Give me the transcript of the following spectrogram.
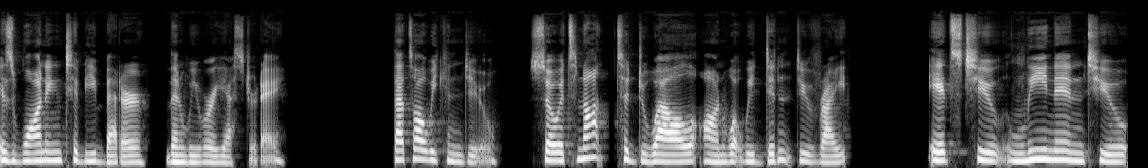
is wanting to be better than we were yesterday. That's all we can do. So it's not to dwell on what we didn't do right. It's to lean into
